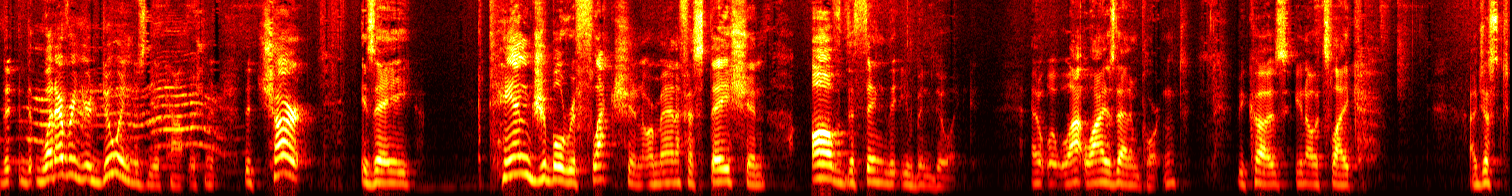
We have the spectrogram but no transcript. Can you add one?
The, the, whatever you're doing is the accomplishment. The chart is a tangible reflection or manifestation of the thing that you've been doing. And why, is that important? Because, you know, it's like, I just,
